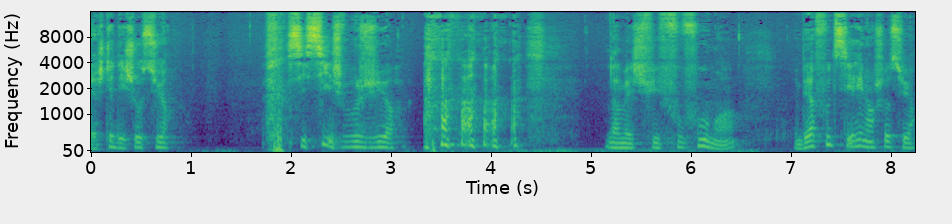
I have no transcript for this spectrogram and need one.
j'ai acheté des chaussures. si, si, je vous jure. non, mais je suis foufou, moi. Hein. Barefoot Cyril en chaussures.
